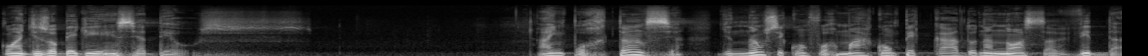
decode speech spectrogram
com a desobediência a Deus. A importância de não se conformar com o pecado na nossa vida.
